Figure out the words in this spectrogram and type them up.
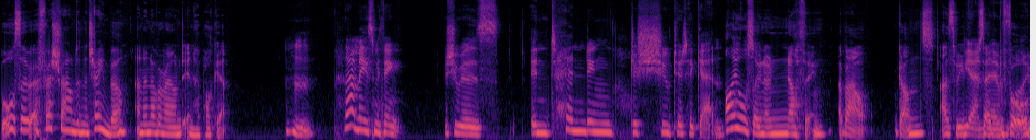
but also a fresh round in the chamber and another round in her pocket. Mm-hmm. That makes me think she was intending to shoot it again. I also know nothing about guns, as we Yeah, said no, before. I-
